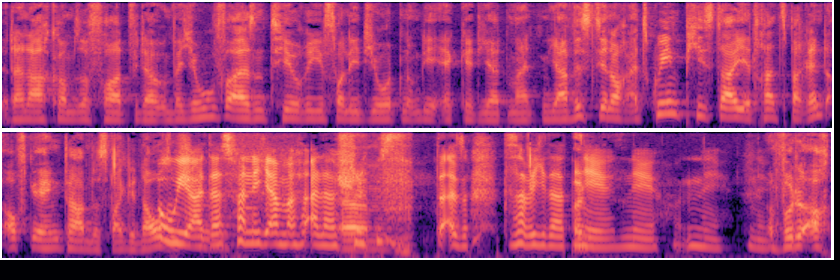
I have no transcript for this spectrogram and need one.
Danach kommen sofort wieder irgendwelche Hufeisentheorie voll Idioten um die Ecke, die halt meinten, ja, wisst ihr noch, als Greenpeace da ihr Transparent aufgehängt haben, das war genauso Oh ja, schlimm. das fand ich am allerschlimmsten. Ähm, also, das habe ich gedacht, nee, nee, nee, nee. Wo, du auch,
